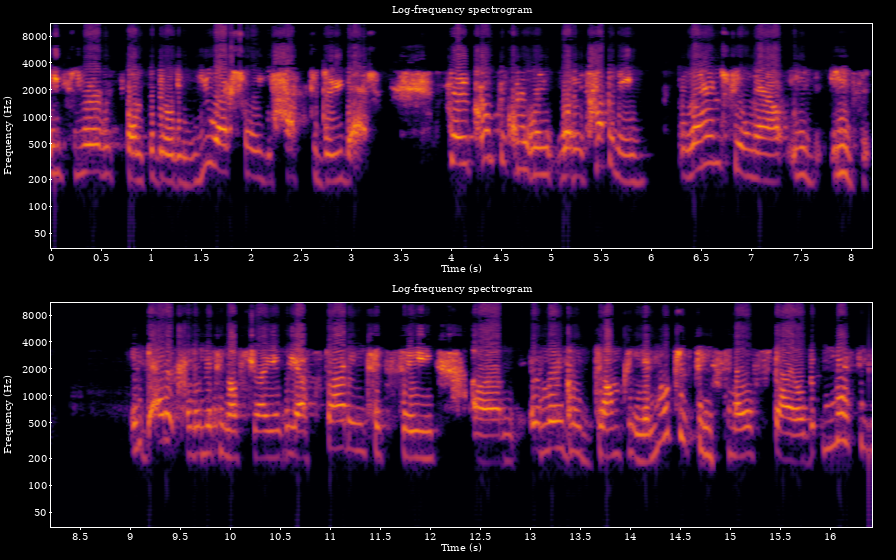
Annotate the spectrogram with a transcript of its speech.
it's your responsibility. You actually have to do that. So consequently, what is happening, landfill now is, is is at its limit in Australia. We are starting to see um, illegal dumping, and not just in small scale, but massive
